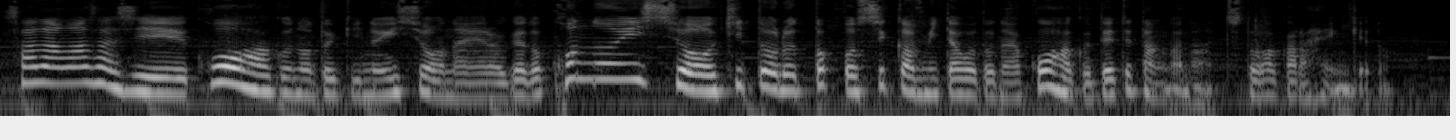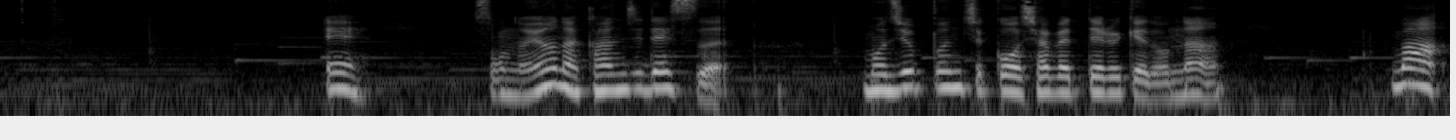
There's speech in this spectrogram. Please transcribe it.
さだまさし紅白の時の衣装なんやろうけどこの衣装着とるとこしか見たことない。紅白出てたんかな？ちょっと分からへんけど。ええ。そのような感じです。もう10分ちこう喋ってるけどな。まあ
